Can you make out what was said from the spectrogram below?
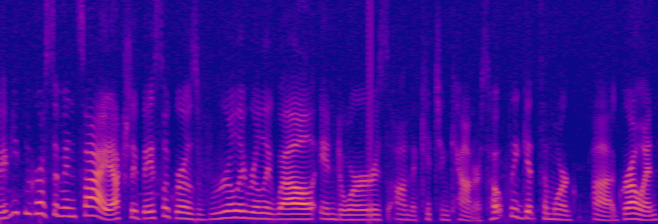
Maybe you can grow some inside. Actually, basil grows really, really well indoors on the kitchen counter. So hopefully get some more uh, growing.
